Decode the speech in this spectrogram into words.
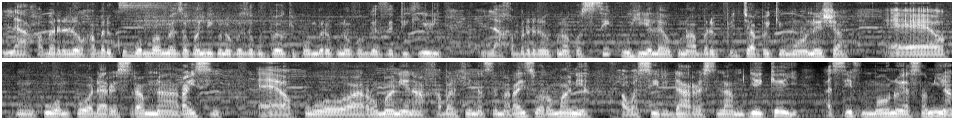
la Habari Leo. Habari kubwa ambayo ameweza kuandika na kuweza kupewa kipaumbele kunako gazeti hili la Habari Leo kunako siku hii leo, kuna habari picha hapa ikimwonyesha eh, mkuu wa mkoa wa Dar es Salaam na rais eh, huo wa Romania, na habari hii inasema rais wa Romania awasiri Dar es Salaam. JK asifu maono ya Samia,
